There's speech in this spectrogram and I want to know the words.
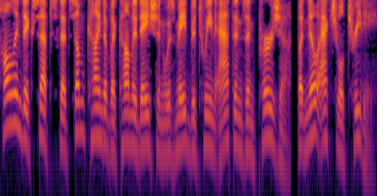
Holland accepts that some kind of accommodation was made between Athens and Persia, but no actual treaty.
